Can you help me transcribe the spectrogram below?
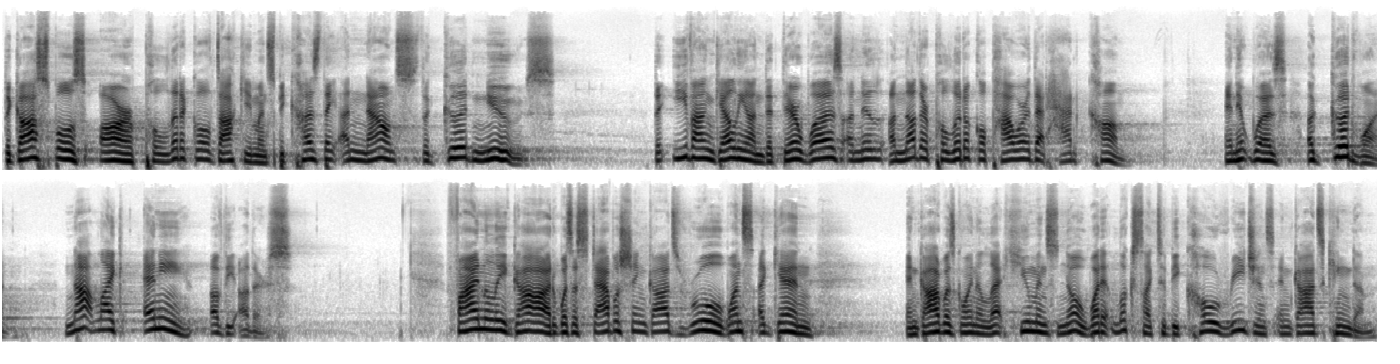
The Gospels are political documents because they announce the good news the evangelion that there was another political power that had come. And it was a good one, not like any of the others. Finally, God was establishing God's rule once again, and God was going to let humans know what it looks like to be co regents in God's kingdom.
